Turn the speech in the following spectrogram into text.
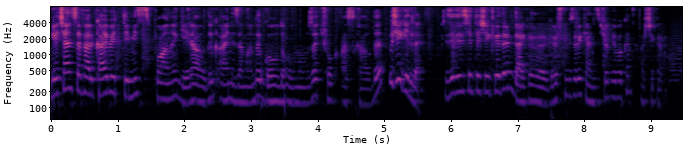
Geçen sefer kaybettiğimiz puanı geri aldık. Aynı zamanda gold olmamıza çok az kaldı. Bu şekilde. İzlediğiniz için teşekkür ederim. Bir görüşmek üzere. Kendinize çok iyi bakın. Hoşçakalın.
